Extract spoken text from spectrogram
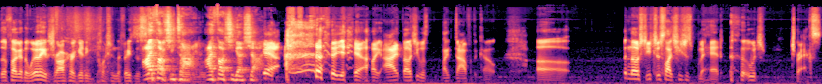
the fucking the way they draw her getting punched in the face I thought she died. I thought she got shot. Yeah, yeah. Like I thought she was like down for the count. Uh, but no, she's just like she's just mad, which tracks.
